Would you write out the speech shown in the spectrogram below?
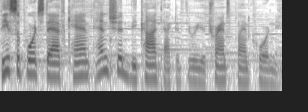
These support staff can and should be contacted through your transplant coordinator.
